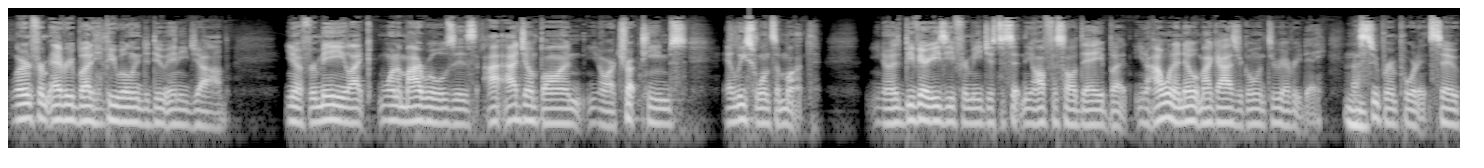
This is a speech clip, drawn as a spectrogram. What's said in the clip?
Learn from everybody and be willing to do any job you know, for me, like one of my rules is I, I jump on, you know, our truck teams at least once a month. You know, it'd be very easy for me just to sit in the office all day, but you know, I want to know what my guys are going through every day. That's super important. So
